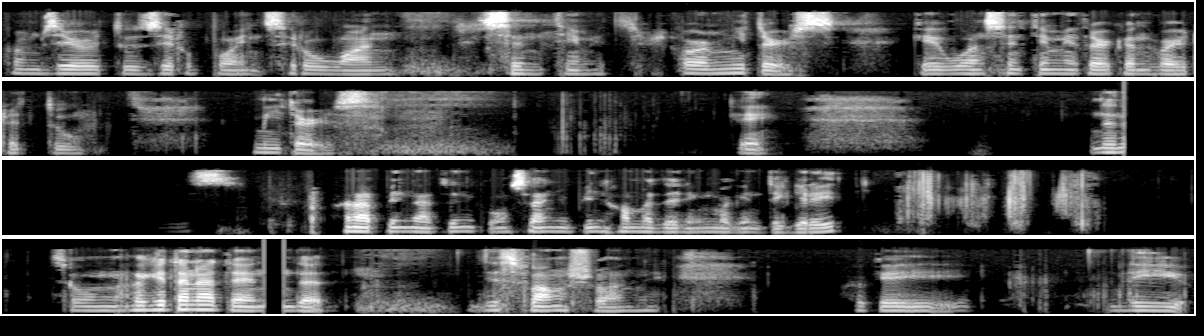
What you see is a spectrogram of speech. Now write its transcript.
from 0 to 0 0.01 centimeters or meters. Okay 1 centimeter converted to meters. Okay. The is, hanapin natin kung saan yung pinakamadaling mag-integrate. So, makikita natin that this function, okay, the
